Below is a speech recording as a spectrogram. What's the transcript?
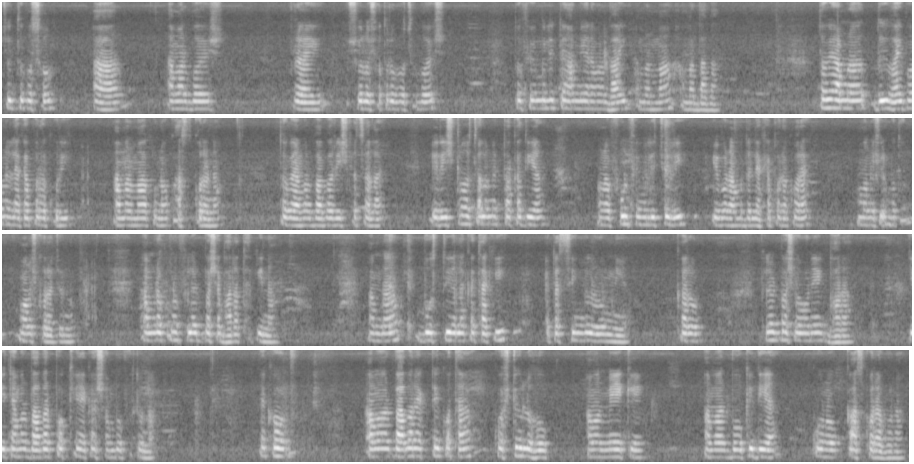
চোদ্দ বছর। আর আমার বয়স প্রায় ষোলো, সতেরো বছর বয়স। তো ফ্যামিলিতে আমি আর আমার ভাই, আমার মা, আমার বাবা। তবে আমরা দুই ভাই বোনে লেখাপড়া করি। আমার মা কোনো কাজ করে না। তবে আমার বাবা রিক্সা চালায়। এই রিক্সা চালানোর টাকা দিয়া আমরা ফুল ফ্যামিলি চলি এবং আমাদের লেখাপড়া করায়। মানুষের মতো মানুষ করার জন্য। আমরা কোনো ফ্ল্যাট বাসা ভাড়া থাকি না। আমরা বস্তি এলাকায় থাকি একটা সিঙ্গেল রুম নিয়ে। কারণ ফ্ল্যাট বাসা অনেক ভাড়া। যেটা আমার বাবার পক্ষে একা সম্ভব হতো না। এখন আমার বাবার একটাই কথা, কষ্ট হলো হোক, আমার মেয়েকে, আমার বউকে দিয়া কোনো কাজ করাবো না।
